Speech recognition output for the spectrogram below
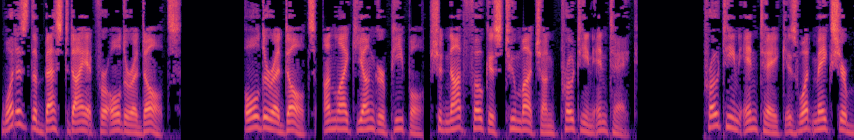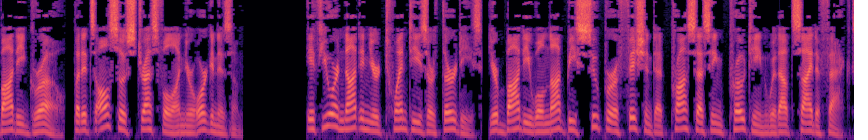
What is the best diet for older adults? Older adults, unlike younger people, should not focus too much on protein intake. Protein intake is what makes your body grow, but it's also stressful on your organism. If you are not in your 20s or 30s, your body will not be super efficient at processing protein without side effects.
